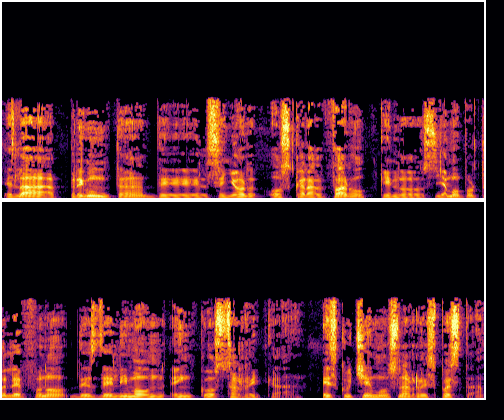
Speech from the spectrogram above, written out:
Es la pregunta del señor Óscar Alfaro, que nos llamó por teléfono desde Limón, en Costa Rica. Escuchemos la respuesta.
